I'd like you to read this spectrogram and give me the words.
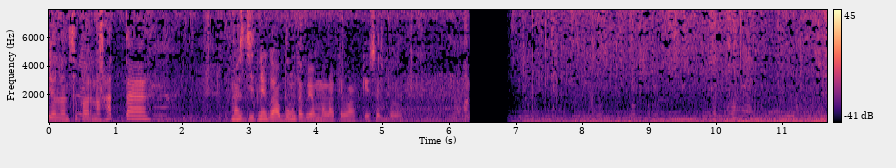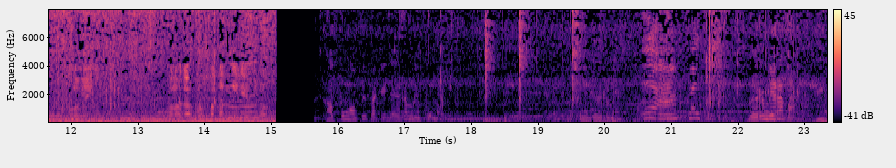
Jalan Soekarno Hatta. Masjidnya gabung tapi sama laki-laki sebel. Pakai garam ya, Pung. Ini garam. Itu? Garam biar apa? Hmm?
